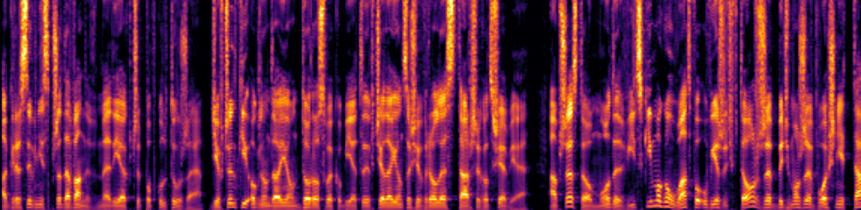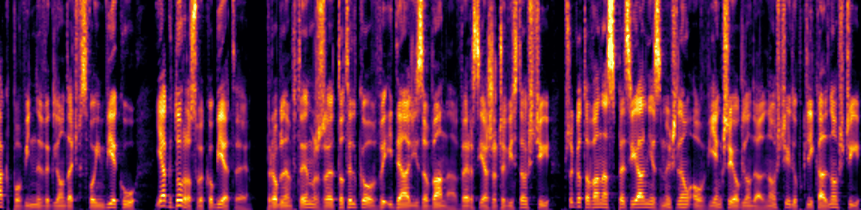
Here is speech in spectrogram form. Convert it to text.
agresywnie sprzedawany w mediach czy popkulturze. Dziewczynki oglądają dorosłe kobiety wcielające się w rolę starszych od siebie. A przez to młode widzki mogą łatwo uwierzyć w to, że być może właśnie tak powinny wyglądać w swoim wieku, jak dorosłe kobiety. Problem w tym, że to tylko wyidealizowana wersja rzeczywistości, przygotowana specjalnie z myślą o większej oglądalności lub klikalności,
